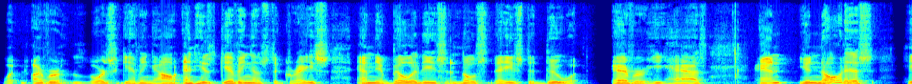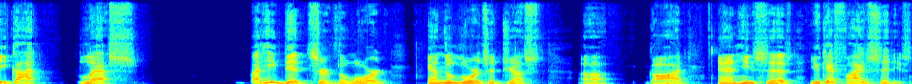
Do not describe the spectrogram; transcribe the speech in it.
whatever the lord's giving out. And he's giving us the grace and the abilities in those days to do whatever he has. And you notice he got less, but he did serve the Lord, and the Lord's a just uh, God. And he says, You get five cities.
